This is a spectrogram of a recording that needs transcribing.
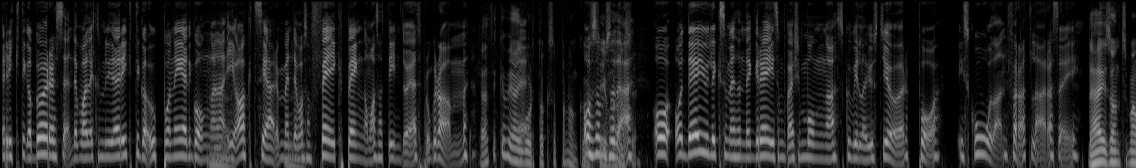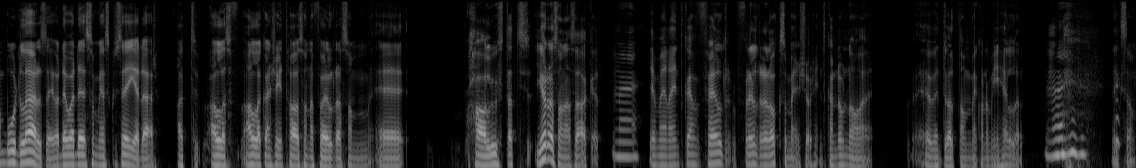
riktiga börsen. Det var liksom de där riktiga upp och nedgångarna Mm. i aktier, men det Mm. var som fake pengar man satt in då i ett program. Jag tycker vi har Eh, gjort också på någon kurs. Och som sådär. Och, och det är ju liksom en sån där grej som kanske många skulle vilja just göra på, i skolan för att lära sig. Det här är sånt som man borde lära sig och det var det som jag skulle säga där. Att alla, alla kanske inte har sådana föräldrar som eh, har lust att göra sådana saker. Nej. Jag menar, inte kan föräldrar, föräldrar också människor, inte kan de nå eventuellt om ekonomi heller. Nej. Liksom.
